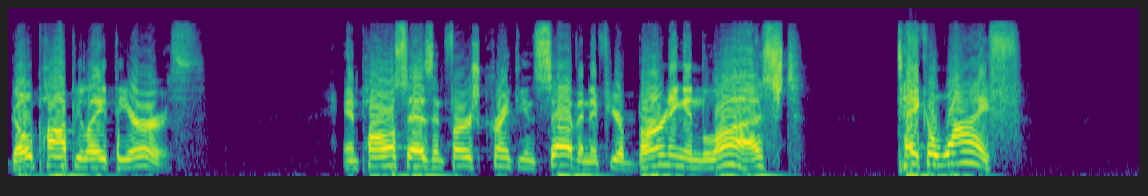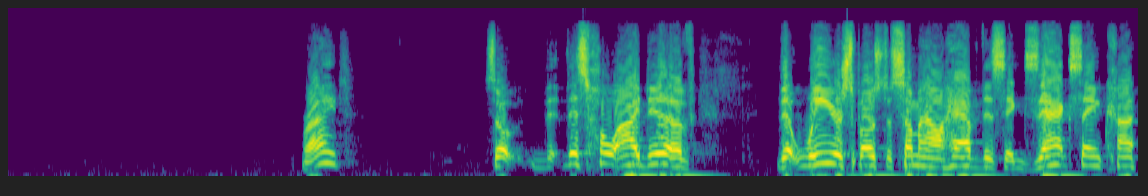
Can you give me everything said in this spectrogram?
Go populate the earth. And Paul says in 1 Corinthians 7 if you're burning in lust, take a wife. Right? So, th- this whole idea of that we are supposed to somehow have this exact same kind.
